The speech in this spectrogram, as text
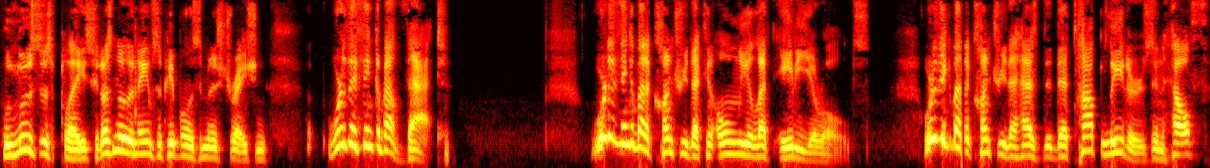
who loses place, who doesn't know the names of people in his administration. What do they think about that? What do they think about a country that can only elect 80 year olds? What do they think about a country that has their top leaders in health,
